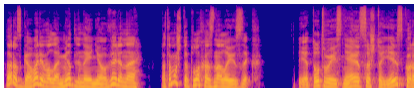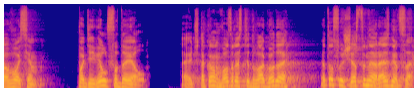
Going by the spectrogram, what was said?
разговаривала медленно и неуверенно, потому что плохо знала язык. И тут выясняется, что ей скоро 8. Подивился Дейл. А ведь в таком возрасте 2 года – это существенная разница.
